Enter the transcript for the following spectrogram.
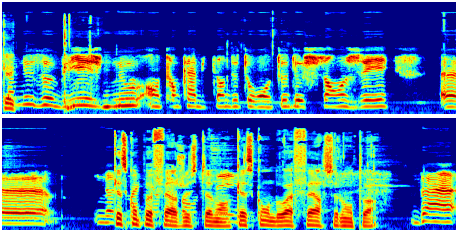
ça nous oblige nous en tant qu'habitants de Toronto de changer euh, Qu'est-ce qu'on peut faire justement? Qu'est-ce qu'on doit faire selon toi? Ben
